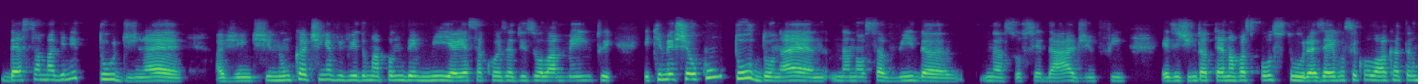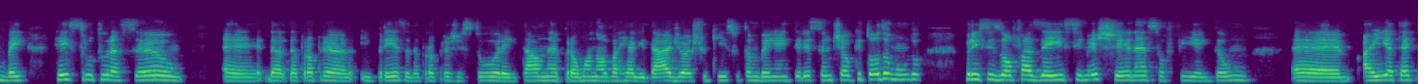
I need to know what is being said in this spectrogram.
dessa magnitude, né? A gente nunca tinha vivido uma pandemia e essa coisa do isolamento e, e, que mexeu com tudo, né, na nossa vida, na sociedade, enfim, exigindo até novas posturas. E aí você coloca também reestruturação é, da, da, própria empresa, da própria gestora e tal, né, para uma nova realidade. Eu acho que isso também é interessante, é o que todo mundo precisou fazer e se mexer, né, Sofia? Então, É, aí até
